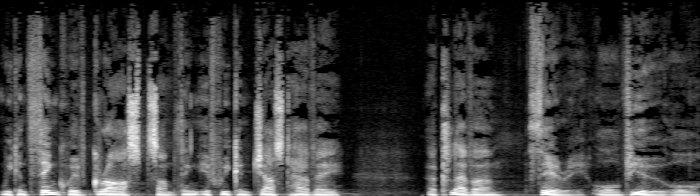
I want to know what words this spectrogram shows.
We can think we've grasped something if we can just have a, a clever theory or view or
